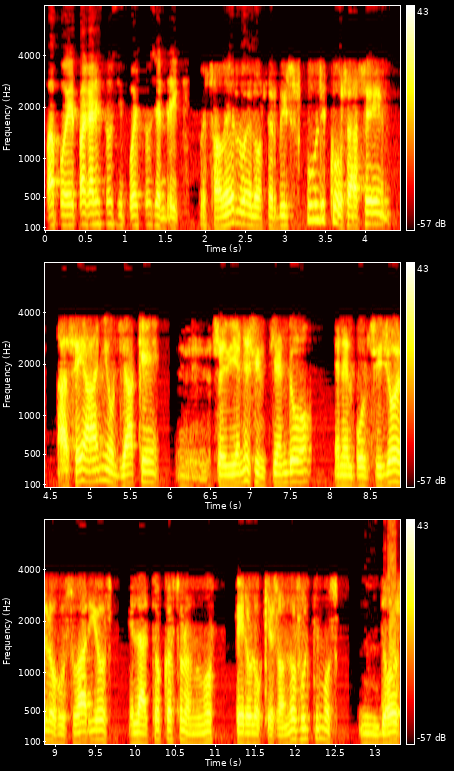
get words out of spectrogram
para poder pagar estos impuestos, Enrique. Pues a ver, lo de los servicios públicos hace, hace años ya que eh, se viene sintiendo en el bolsillo de los usuarios el alto costo de los mismos, pero lo que son los últimos dos,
